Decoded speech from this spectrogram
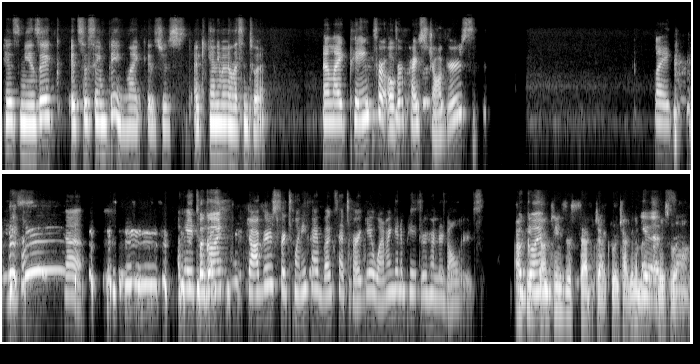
His music, it's the same thing. Like it's just I can't even listen to it. And like paying for overpriced joggers. Like, up. okay, But going- 25 joggers for 25 bucks at Target. Why am I going to pay $300? But Okay, going- don't change the subject. We're talking about Yes. Chris Brown.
